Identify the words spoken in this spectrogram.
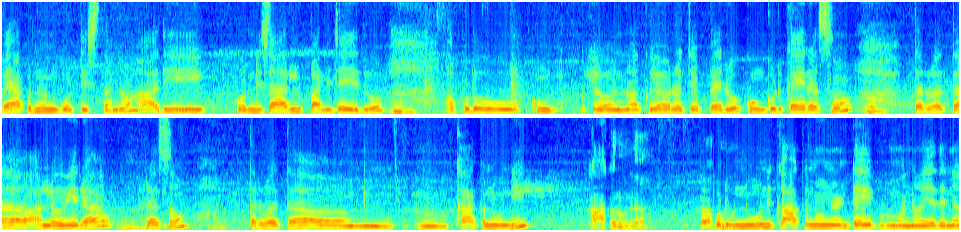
వేప నూనె కొట్టిస్తాను. అది కొన్నిసార్లు పని చేయదు. అప్పుడు నాకు ఎవరో చెప్పారు కుంకుడుకాయ రసం తర్వాత అలోవెరా రసం తర్వాత కాక నూనె కాక నూనె ఇప్పుడు నూనె కాక నూనె అంటే ఇప్పుడు మనం ఏదైనా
